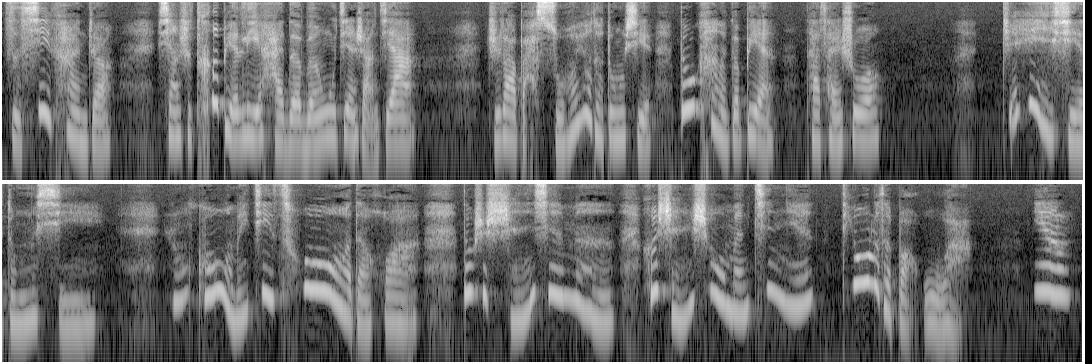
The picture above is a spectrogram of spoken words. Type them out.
仔细看着。像是特别厉害的文物鉴赏家，直到把所有的东西都看了个遍，他才说：“这些东西，如果我没记错的话，都是神仙们和神兽们近年丢了的宝物啊。”喵。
